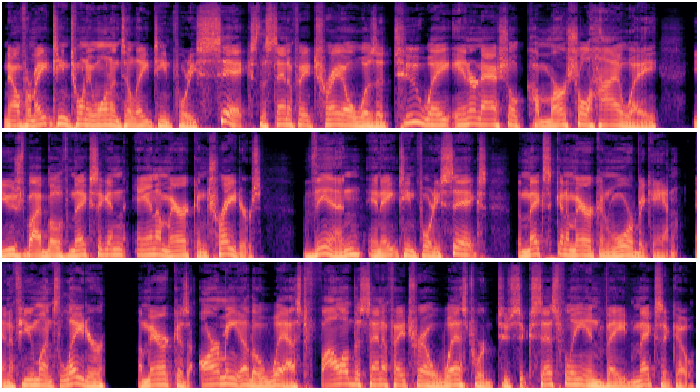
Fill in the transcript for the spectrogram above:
Now, from 1821 until 1846, the Santa Fe Trail was a two way international commercial highway used by both Mexican and American traders. Then, in 1846, the Mexican American War began, and a few months later, America's Army of the West followed the Santa Fe Trail westward to successfully invade Mexico.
